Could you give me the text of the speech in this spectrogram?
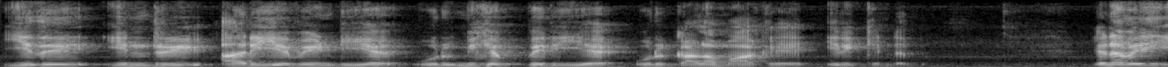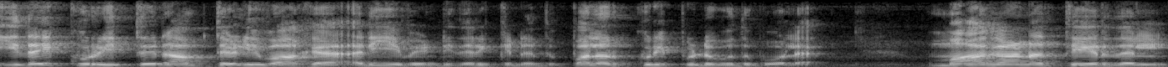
இது இன்று அறிய வேண்டிய ஒரு மிகப்பெரிய ஒரு களமாக இருக்கின்றது. எனவே இதை குறித்து நாம் தெளிவாக அறிய வேண்டியது இருக்கின்றது. பலர் குறிப்பிடுவது போல மாகாண தேர்தல்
